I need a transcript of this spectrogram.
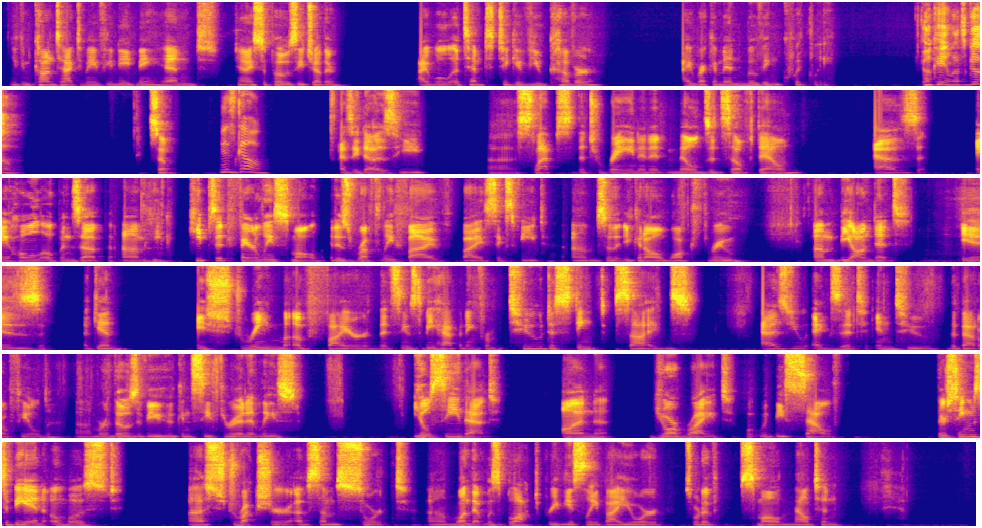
you can contact me if you need me, and I suppose each other. I will attempt to give you cover. I recommend moving quickly. Okay, let's go. So, Let's go. as he does, he uh, slaps the terrain and it melds itself down. As a hole opens up, um, he keeps it fairly small. It is roughly five by six feet, um, so that you can all walk through. Um, beyond it is, again, a stream of fire that seems to be happening from two distinct sides. As you exit into the battlefield, um, or those of you who can see through it at least, you'll see that on your right, what would be south, there seems to be an almost uh, structure of some sort, um, one that was blocked previously by your sort of small mountain.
